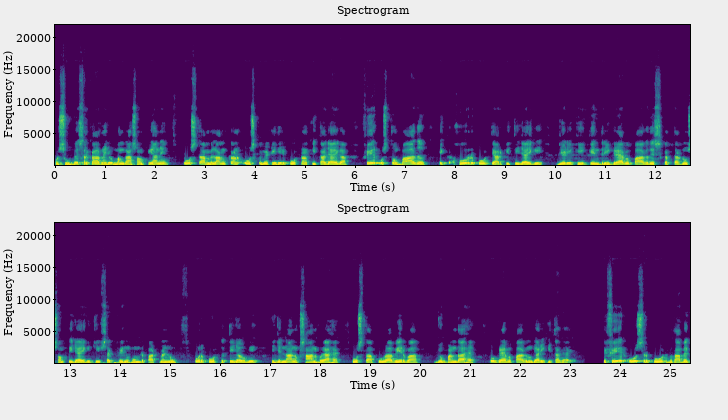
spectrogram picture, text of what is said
ਹੁਣ ਸੂਬੇ ਸਰਕਾਰ ਨੇ ਜੋ ਮੰਗਾਂ ਸੌਂਪੀਆਂ ਨੇ, ਉਸ ਦਾ ਮਿਲਾਂਕਣ ਉਸ ਕਮੇਟੀ ਦੀ ਰਿਪੋਰਟ ਨਾਲ ਕੀਤਾ ਜਾਏਗਾ। ਫਿਰ ਉਸ ਤੋਂ ਬਾਅਦ ਇੱਕ ਹੋਰ ਰਿਪੋਰਟ ਤਿਆਰ ਕੀਤੀ ਜਾਏਗੀ, ਜਿਹੜੀ ਕਿ ਕੇਂਦਰੀ ਗ੍ਰਹਿ ਵਿਭਾਗ ਦੇ ਸਕੱਤਰ ਨੂੰ ਸੌਂਪੀ ਜਾਏਗੀ, ਚੀਫ ਸੈਕਟਰੀ ਨੂੰ, ਹੋਮ ਡਿਪਾਰਟਮੈਂਟ ਨੂੰ। ਉਹ ਰਿਪੋਰਟ ਦਿੱਤੀ ਜਾਊਗੀ ਕਿ ਜਿੰਨਾ ਨੁਕਸਾਨ ਹੋਇਆ ਹੈ, ਉਸ ਦਾ ਪੂਰਾ ਵੇਰਵਾ ਜੋ ਬਣਦਾ ਹੈ ਉਹ ਗ੍ਰਹਿ ਵਿਭਾਗ ਨੂੰ ਜਾਰੀ ਕੀਤਾ ਜਾਏਗਾ ਤੇ ਫਿਰ ਉਸ ਰਿਪੋਰਟ ਮੁਤਾਬਕ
